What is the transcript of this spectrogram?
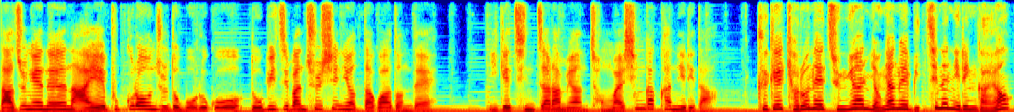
나중에는 아예 부끄러운 줄도 모르고 노비 집안 출신이었다고 하던데 이게 진짜라면 정말 심각한 일이다. 그게 결혼에 중요한 영향을 미치는 일인가요?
